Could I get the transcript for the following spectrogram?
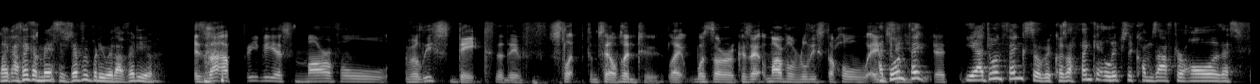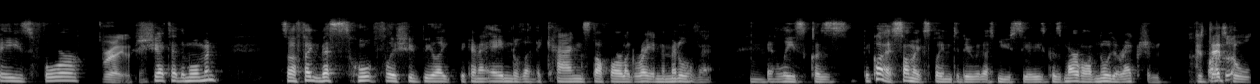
like I think I messaged everybody with that video. Is that a previous Marvel release date that they've slipped themselves into? Like, was there because Marvel released the whole? MCU I don't think- Yeah, I don't think so because I think it literally comes after all of this phase 4 Right. Okay. shit at the moment. So I think this hopefully should be like the kind of end of like the Kang stuff or like right in the middle of it. Hmm. At least because they've got some explaining to do with this new series because Marvel have no direction. Because Well, I don't- Deadpool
